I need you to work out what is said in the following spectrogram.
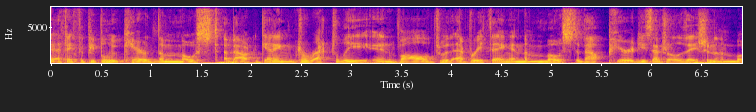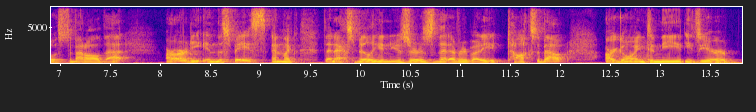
I think the people who care the most about getting directly involved with everything and the most about pure decentralization and the most about all of that are already in the space and like the next billion users that everybody talks about are going to need easier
